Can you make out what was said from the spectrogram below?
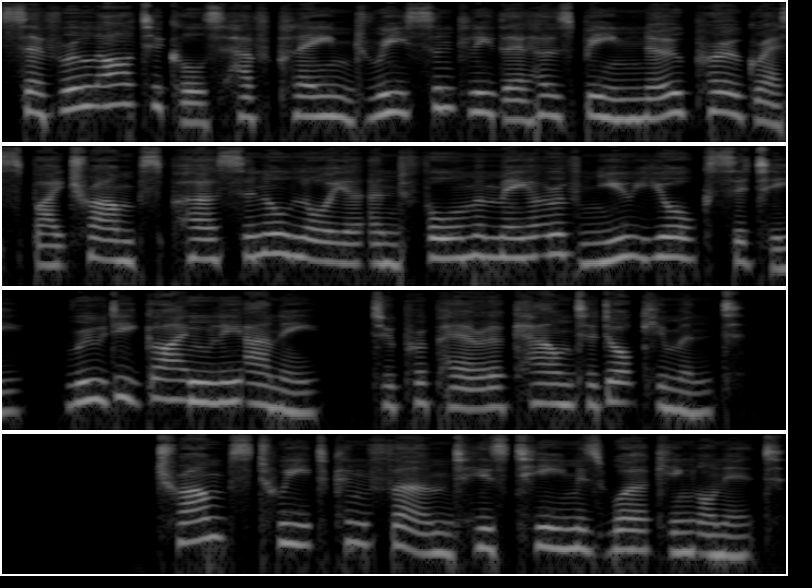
Several articles have claimed recently there has been no progress by Trump's personal lawyer and former mayor of New York City, Rudy Giuliani, to prepare a counter document. Trump's tweet confirmed his team is working on it,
